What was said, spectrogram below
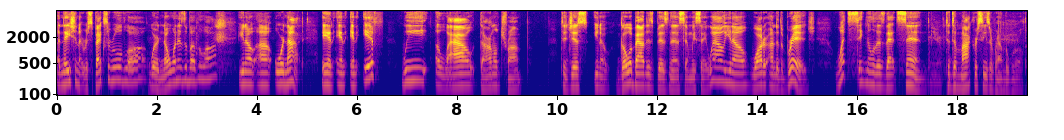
a nation that respects the rule of law, where no one is above the law, you know, uh, or not. And and and if we allow Donald Trump to just you know go about his business and we say, well, you know, water under the bridge, what signal does that send yeah. to democracies around the world?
